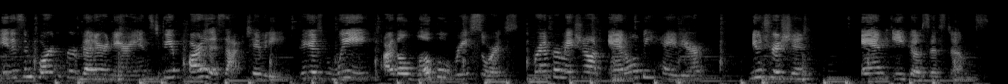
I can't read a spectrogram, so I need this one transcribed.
It is important for veterinarians to be a part of this activity because we are the local resource for information on animal behavior, nutrition, and ecosystems.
